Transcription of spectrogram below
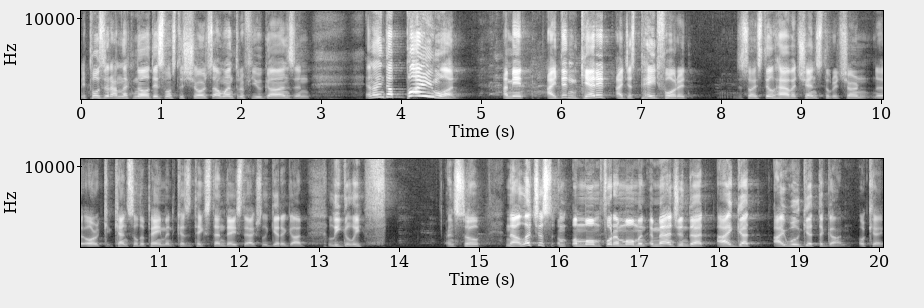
He pulls it, I'm like, no, this one's too short. So I went through a few guns and and I end up buying one. I mean, I didn't get it, I just paid for it. So I still have a chance to return uh, or cancel the payment because it takes 10 days to actually get a gun legally. And so now let's just a, a moment, for a moment imagine that I get I will get the gun. Okay.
